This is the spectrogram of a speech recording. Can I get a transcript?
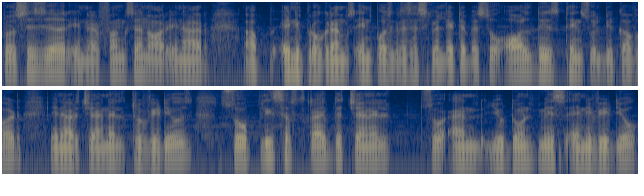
procedure in our function or in our uh, any programs in postgresql database. So all these things will be covered in our channel through videos. So please subscribe the channel so and you don't miss any video.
